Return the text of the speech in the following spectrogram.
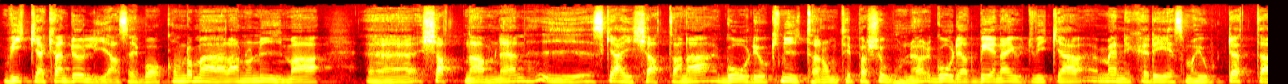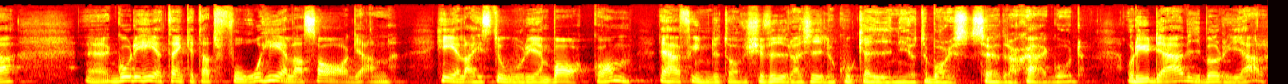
vilka kan dölja sig bakom de här anonyma eh, chattnamnen i Sky-chattarna? Går det att knyta dem till personer? Går det att bena ut vilka människor det är som har gjort detta? Eh, går det helt enkelt att få hela sagan, hela historien bakom det här fyndet av 24 kilo kokain i Göteborgs södra skärgård? Och det är ju där vi börjar.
